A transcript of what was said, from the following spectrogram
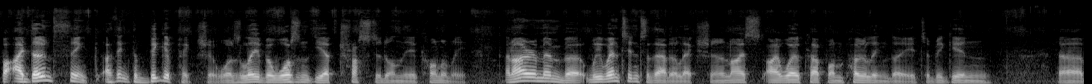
But I don't think, I think the bigger picture was Labour wasn't yet trusted on the economy. And I remember we went into that election, and I, I woke up on polling day to begin uh,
